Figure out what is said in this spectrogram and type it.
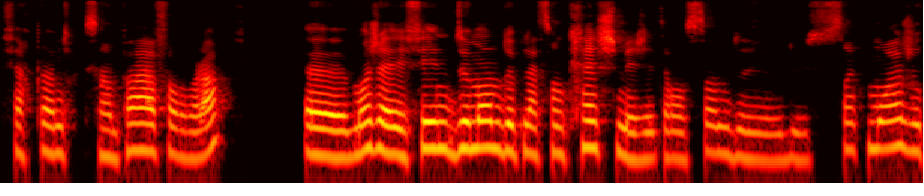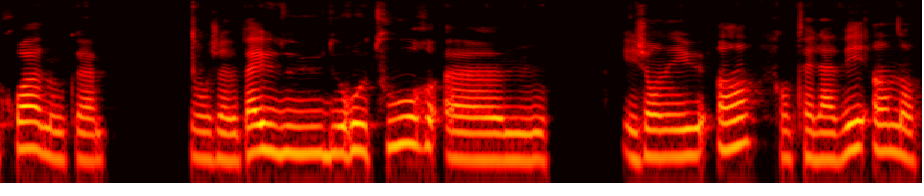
faire plein de trucs sympas. Enfin voilà. moi, j'avais fait une demande de place en crèche, mais j'étais enceinte de, de 5 mois, je crois, donc, donc j'avais pas eu de, retour. et j'en ai eu un quand elle avait un an.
